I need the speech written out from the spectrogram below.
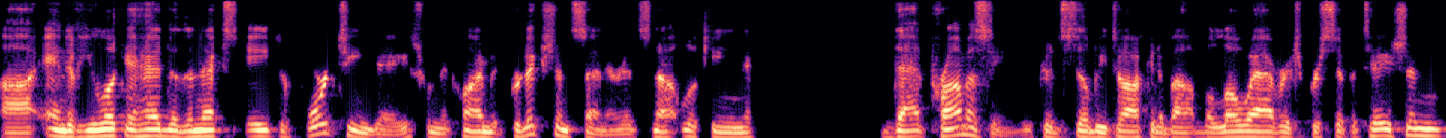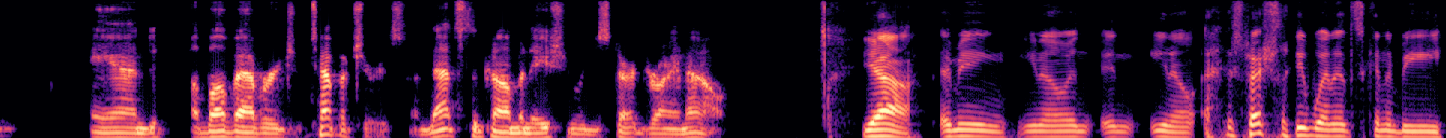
Uh, and if you look ahead to the next eight to 14 days from the Climate Prediction Center, it's not looking that promising. We could still be talking about below average precipitation and above average temperatures. And that's the combination when you start drying out. Yeah, I mean, you know, and and you know, especially when it's going to be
